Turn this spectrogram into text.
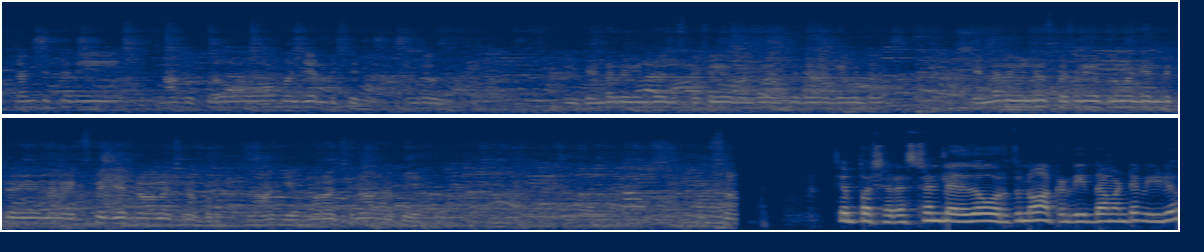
ఎట్లా అనిపిస్తుంది నాకు ఎప్పుడో మంచిగా అనిపించింది ఇంకా ఈ జెండర్ రివ్యూలో స్పెషల్గా మంచిగా అనిపించడానికి ఏముంటుంది? జెండర్ రివ్యూలో స్పెషల్గా ఎప్పుడు మంచిగా అనిపిస్తుంది మనం ఎక్స్పెక్ట్ చేసిన వాళ్ళు వచ్చినప్పుడు. నాకు ఎవరు వచ్చినా హ్యాపీ చెప్పరు సార్. రెస్టారెంట్లో ఏదో వరుతున్నావు అక్కడ తీద్దామంటే వీడియో.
